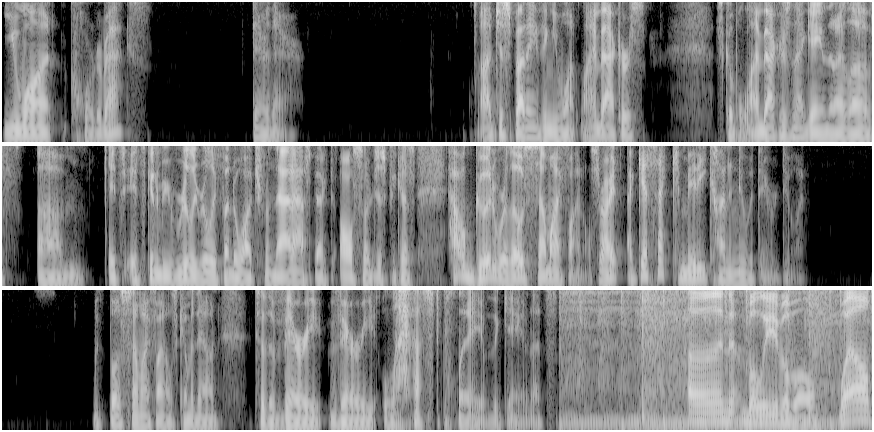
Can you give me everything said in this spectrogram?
You want quarterbacks, they're there. Uh, just about anything you want. Linebackers. There's a couple linebackers in that game that I love. Um, it's it's going to be really really fun to watch from that aspect. Also, just because how good were those semifinals? Right. I guess that committee kind of knew what they were doing with both semifinals coming down to the very very last play of the game. That's unbelievable. Well,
